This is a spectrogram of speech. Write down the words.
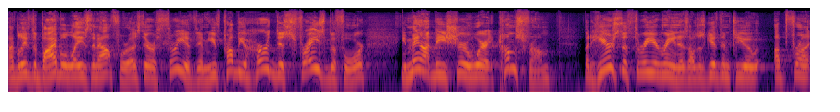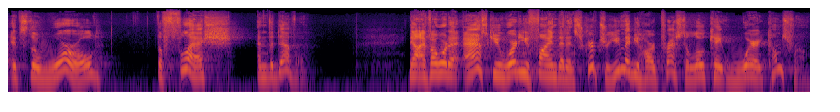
I believe the Bible lays them out for us. There are three of them. You've probably heard this phrase before. You may not be sure where it comes from, but here's the three arenas. I'll just give them to you up front it's the world, the flesh, and the devil. Now, if I were to ask you, where do you find that in Scripture, you may be hard pressed to locate where it comes from.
